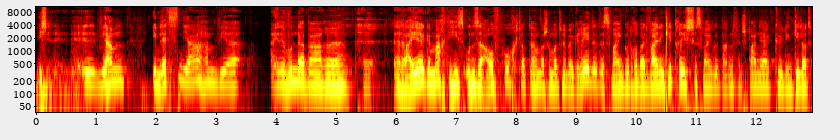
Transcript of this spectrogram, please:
ich, äh, wir haben im letzten Jahr haben wir eine wunderbare äh, Reihe gemacht, die hieß Unser Aufbruch. Ich glaube, da haben wir schon mal drüber geredet. Das Weingut Robert Weiling-Kittrich, das Weingut Badenfeld-Spanier, König Gillot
